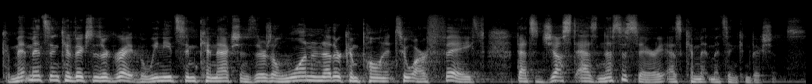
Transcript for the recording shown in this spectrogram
Commitments and convictions are great, but we need some connections. There's a one another component to our faith that's just as necessary as commitments and convictions.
